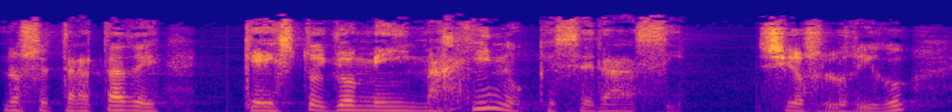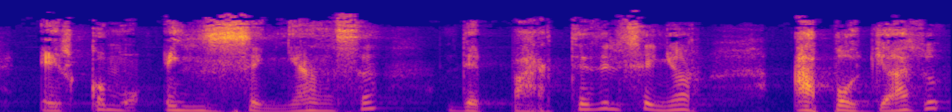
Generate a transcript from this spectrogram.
No se trata de que esto yo me imagino que será así. Si os lo digo, es como enseñanza de parte del Señor, apoyado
